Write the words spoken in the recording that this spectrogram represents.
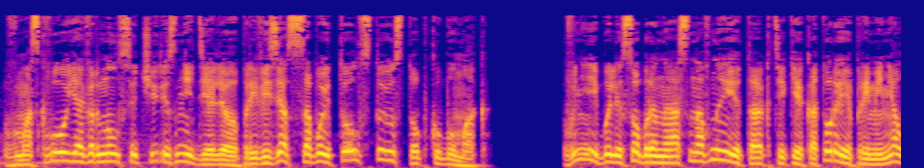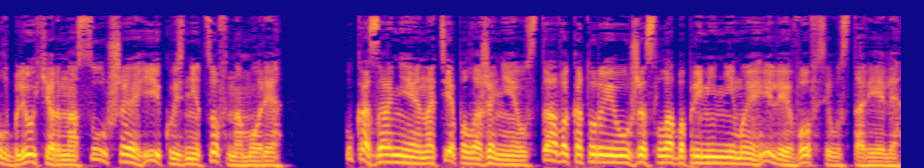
В Москву я вернулся через неделю, привезя с собой толстую стопку бумаг. В ней были собраны основные тактики, которые применял Блюхер на суше и Кузнецов на море. Указания на те положения устава, которые уже слабо применимы или вовсе устарели.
